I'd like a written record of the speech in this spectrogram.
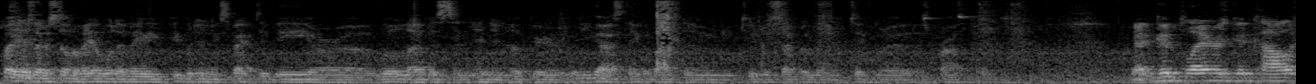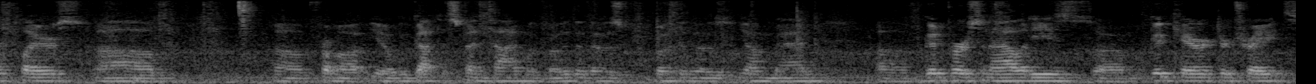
players that are still available that maybe people didn't expect to be are uh, Will Levis and Hendon Hooker. What do you guys think about them two just separately in particular as prospects? Yeah, good players, good college players. Um, um, from a you know we've got to spend time with both of those both of those young men. Uh, good personalities, um, good character traits.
